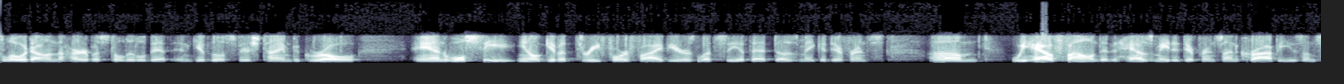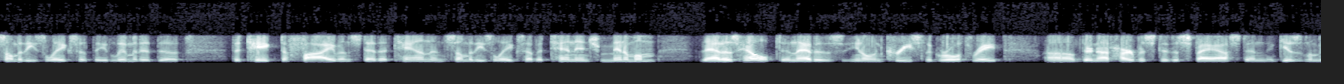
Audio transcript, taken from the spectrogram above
slow down the harvest a little bit and give those fish time to grow. And we'll see. You know, give it three, four, five years. Let's see if that does make a difference. Um, we have found that it has made a difference on crappies on some of these lakes that they limited the the take to five instead of ten, and some of these lakes have a ten inch minimum. That has helped, and that has you know increased the growth rate. Uh, they're not harvested as fast, and it gives them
